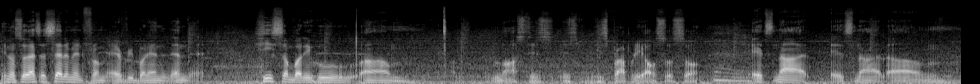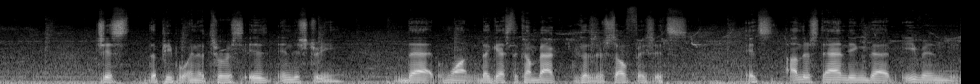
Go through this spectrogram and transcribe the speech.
you know, so that's a sentiment from everybody. And, and he's somebody who um, lost his, his his property also, so it's not it's not um, just the people in the tourist i- industry that want the guests to come back because they're selfish. It's it's understanding that even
